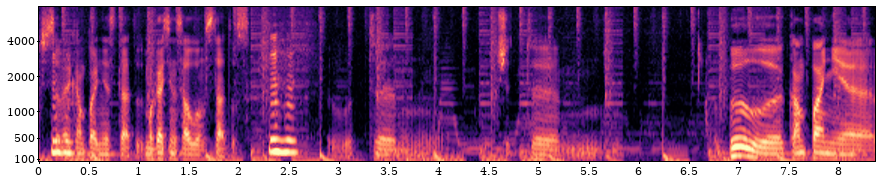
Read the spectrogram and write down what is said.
Часовая Мгм. компания Статус, магазин-салон Статус. Мгм. Вот, э, м, значит, э, м, был э, компания,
